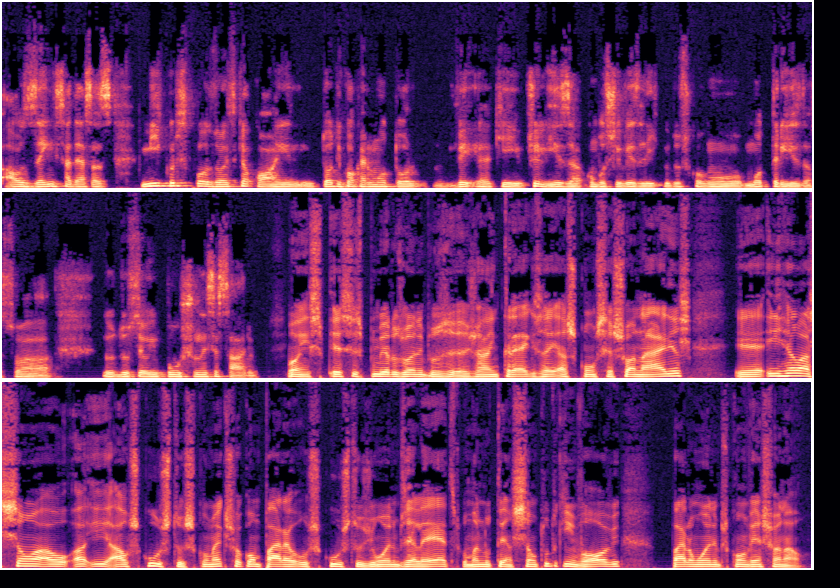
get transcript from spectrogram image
ausência dessas microexplosões que ocorrem em todo e qualquer motor que utiliza combustíveis líquidos como motriz da sua, do, do seu impulso necessário. Bom, esses primeiros ônibus eh, já entregues às concessionárias, eh, em relação ao, aos custos, como é que o senhor compara os custos de um ônibus elétrico, manutenção, tudo que envolve para um ônibus convencional?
